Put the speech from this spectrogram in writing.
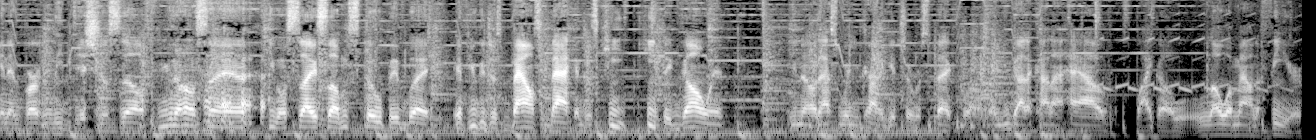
inadvertently dish yourself. You know what I'm saying? you're gonna say something stupid, but if you could just bounce back and just keep keep it going, you know, that's where you kind of get your respect from. And you gotta kind of have like a low amount of fear.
